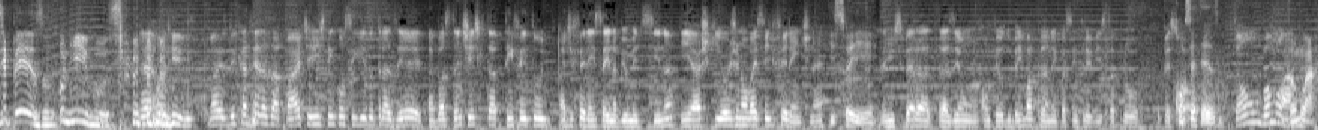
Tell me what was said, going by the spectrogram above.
de peso, univos. É, unidos. Mas brincadeiras à parte, a gente tem conseguido trazer é, bastante gente que tá- tem feito a diferença aí na biomedicina. E acho que hoje não vai ser diferente, né? Isso aí. A gente espera trazer um conteúdo bem bacana aí com essa entrevista pro, pro pessoal. Com certeza. Então vamos lá. Vamos lá.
